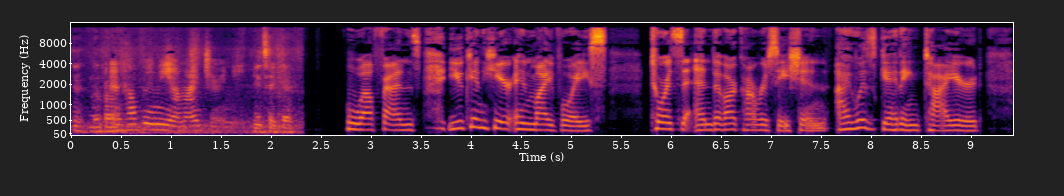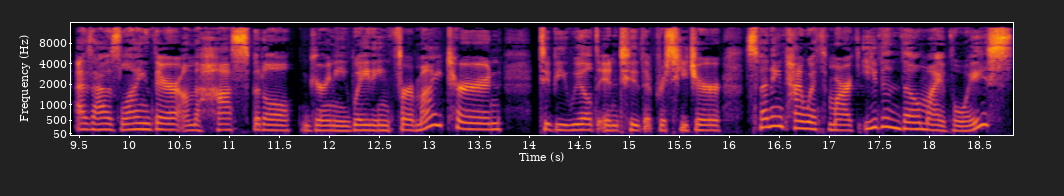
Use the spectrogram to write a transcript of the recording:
Yeah, no and helping me on my journey. You take care. Well, friends, you can hear in my voice towards the end of our conversation, I was getting tired as I was lying there on the hospital gurney waiting for my turn to be wheeled into the procedure, spending time with Mark, even though my voice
